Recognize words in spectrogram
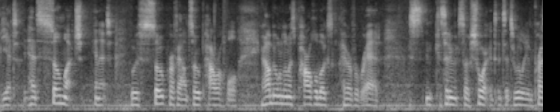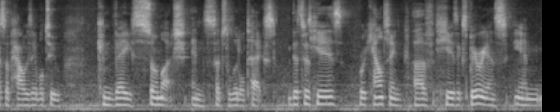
yet it had so much in it. It was so profound, so powerful. It probably one of the most powerful books I've ever read. Considering it's so short, it's, it's really impressive how he's able to convey so much in such little text. This is his recounting of his experience in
